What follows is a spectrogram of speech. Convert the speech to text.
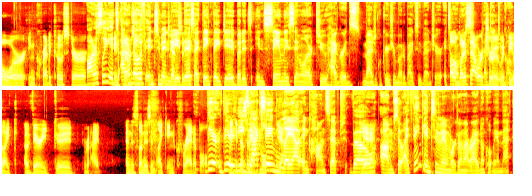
Or Incredicoaster. Honestly, it's I don't know if Intamin made this. I think they did, but it's insanely similar to Hagrid's Magical Creature Motorbikes Adventure. It's oh, but if that were true, it would be like a very good ride. And this one isn't like incredible. They're they're Like, the exact mul- same yeah. layout and concept though. Yeah. Um, so I think Intamin worked on that ride. Don't quote me on that.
